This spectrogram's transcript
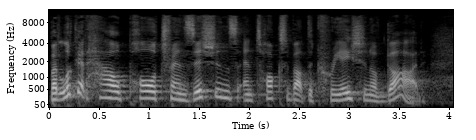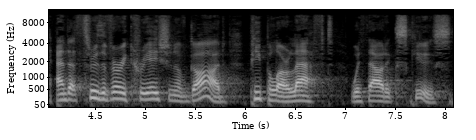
but look at how Paul transitions and talks about the creation of God, and that through the very creation of God, people are left without excuse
